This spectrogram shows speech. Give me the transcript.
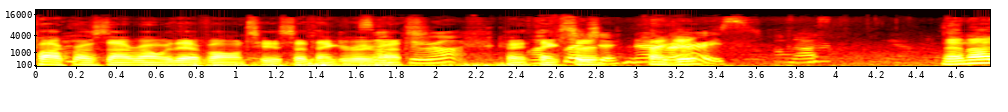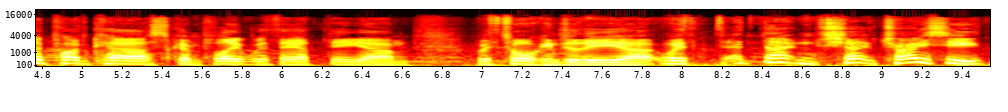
Parkruns don't run without volunteers, so thank you very exactly much. right. Okay, my thanks, pleasure. No Thank you. worries. Nice. Now, no podcast complete without the um, with talking to the uh, with uh, no, Tracy,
